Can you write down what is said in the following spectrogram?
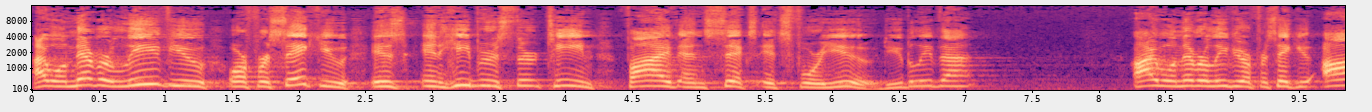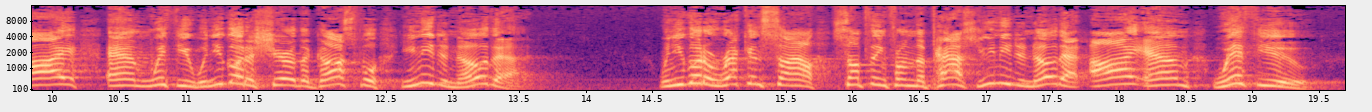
I will never leave you or forsake you is in Hebrews 13, 5 and 6. It's for you. Do you believe that? I will never leave you or forsake you. I am with you. When you go to share the gospel, you need to know that. When you go to reconcile something from the past, you need to know that I am with you.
